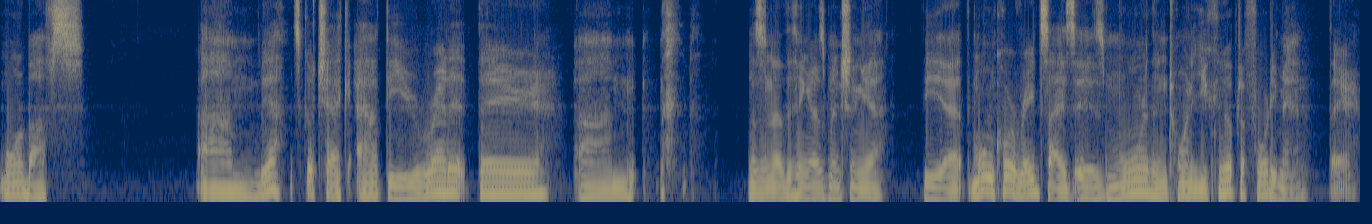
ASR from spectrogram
More buffs. Um, yeah, let's go check out the Reddit there. Um, was another thing I was mentioning. Yeah, the uh, the Molten Core raid size is more than 20. You can go up to 40 man there.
